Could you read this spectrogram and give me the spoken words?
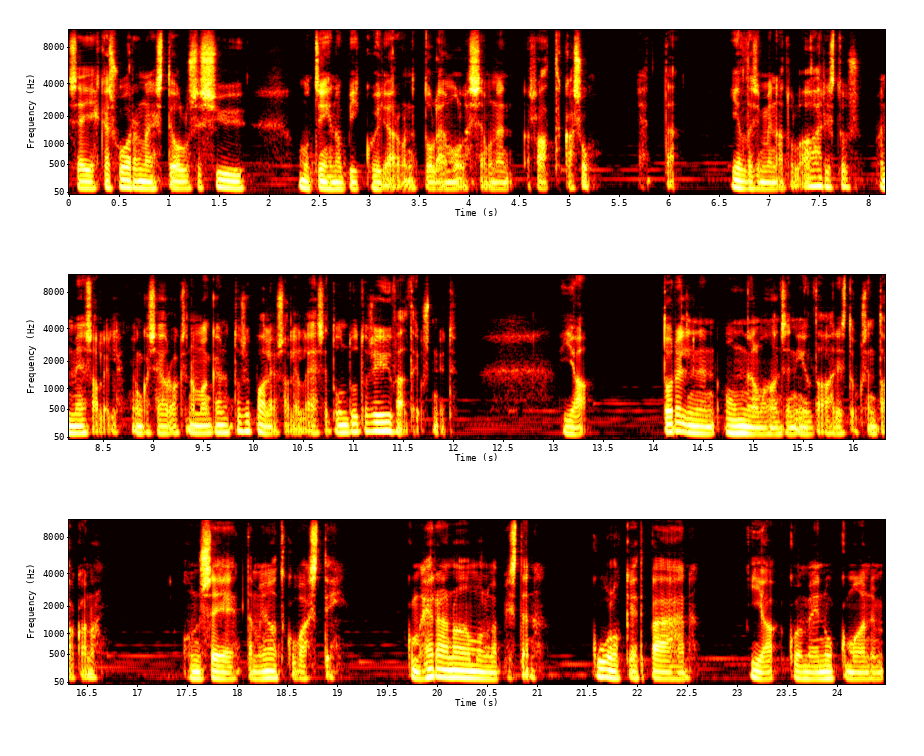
Se ei ehkä suoranaisesti ollut se syy, mutta siihen on pikkuhiljaa ruvennut tulee mulle semmoinen ratkaisu, että iltaisin minä tulla ahdistus, mä menen salille, jonka seurauksena mä oon käynyt tosi paljon salilla ja se tuntuu tosi hyvältä just nyt. Ja todellinen ongelmahan sen iltaahdistuksen takana on se, että mä jatkuvasti, kun mä herään aamulla, mä pistän kuulokkeet päähän ja kun mä menen nukkumaan, niin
